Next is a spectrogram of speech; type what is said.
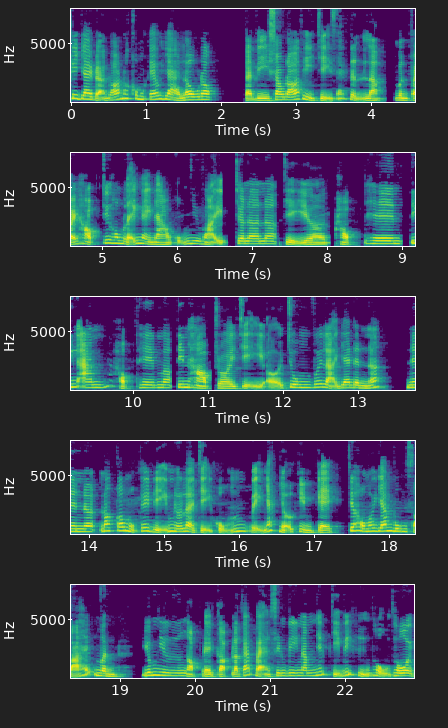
cái giai đoạn đó nó không kéo dài lâu đâu tại vì sau đó thì chị xác định là mình phải học, chứ không lẽ ngày nào cũng như vậy. Cho nên ờ, chị ờ, học thêm tiếng anh, học thêm ờ, tin học, rồi chị ở chung với lại gia đình á. Nên nó có một cái điểm nữa là chị cũng bị nhắc nhở kìm kẹt, chứ không có dám bung xõa hết mình. Giống như ngọc đề cập là các bạn sinh viên năm nhất chỉ biết hưởng thụ thôi.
